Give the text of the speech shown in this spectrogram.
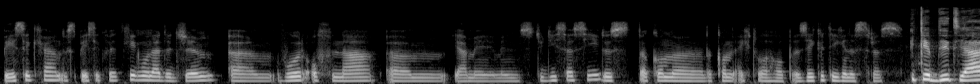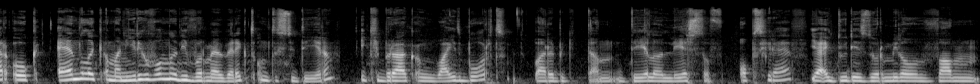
basic gaan. Dus basic fit. Ik ging gewoon naar de gym um, voor of na um, ja, mijn, mijn studiesessie. Dus dat kan, uh, dat kan echt wel helpen. Zeker tegen de stress. Ik heb dit jaar ook eindelijk een manier gevonden die voor mij werkt om te studeren. Ik gebruik een whiteboard waarop ik dan delen leerstof opschrijf. Ja, ik doe deze door middel van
